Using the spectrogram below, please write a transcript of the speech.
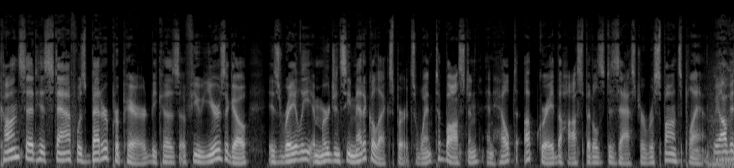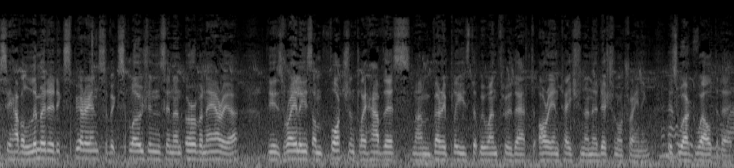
Conn said his staff was better prepared because a few years ago, Israeli emergency medical experts went to Boston and helped upgrade the hospital's disaster response plan. We obviously have a limited experience of explosions in an urban area. The Israelis unfortunately have this, and I'm very pleased that we went through that orientation and additional training. It's worked well today.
